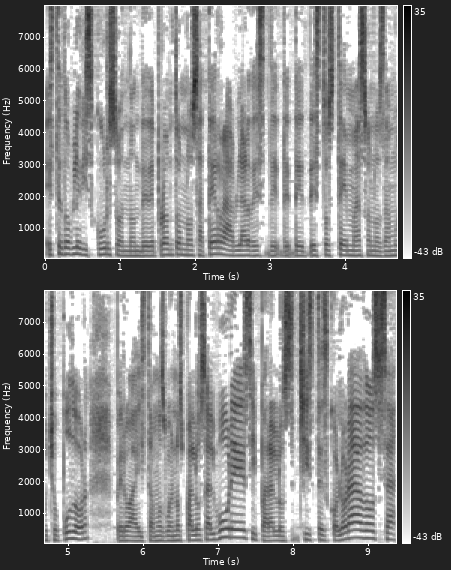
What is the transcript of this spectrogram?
este doble discurso en donde de pronto nos aterra hablar de, de estos temas o nos da mucho pudor, pero ahí estamos buenos para los albures y para los chistes colorados, o sea,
